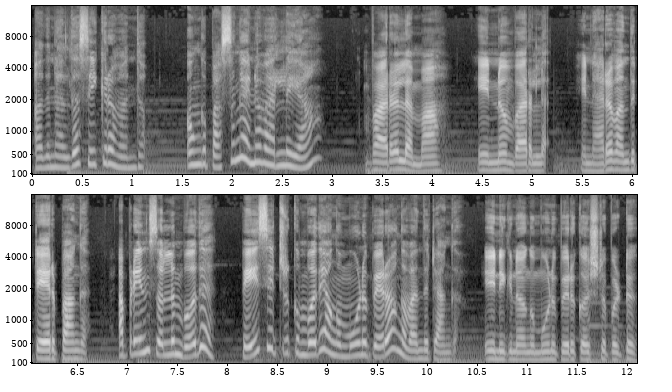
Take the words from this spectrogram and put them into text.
அதனால தான் சீக்கிரம் வந்தோம். உங்க பசங்க இன்னும் வரலையா? வரலம்மா இன்னும் வரல. இந்நேரம் வந்துட்டே இருப்பாங்க. அப்படின்னு சொல்லும்போது பேசிட்டு இருக்கும்போதே அவங்க மூணு பேரும் அங்க வந்துட்டாங்க. இன்னைக்கு நாங்க மூணு பேரும் கஷ்டப்பட்டு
